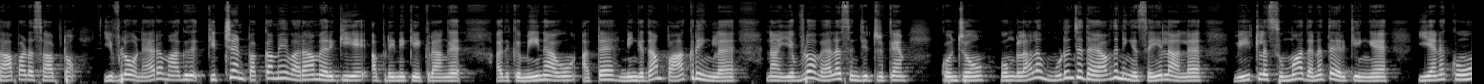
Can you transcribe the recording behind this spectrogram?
சாப்பாடை சாப்பிட்டோம். இவ்வளோ நேரம் ஆகுது. கிச்சன் பக்கமே வராமல் இருக்கியே அப்படின்னு கேட்குறாங்க அதுக்கு மீனாவும் அத்தை நீங்கள் தான் பார்க்குறீங்களே நான் எவ்வளோ வேலை செஞ்சிட்ருக்கேன் கொஞ்சம் உங்களால் முடிஞ்சதையாவது நீங்கள் செய்யலாம்ல? வீட்டில் சும்மா தானத்தை இருக்கீங்க. எனக்கும்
